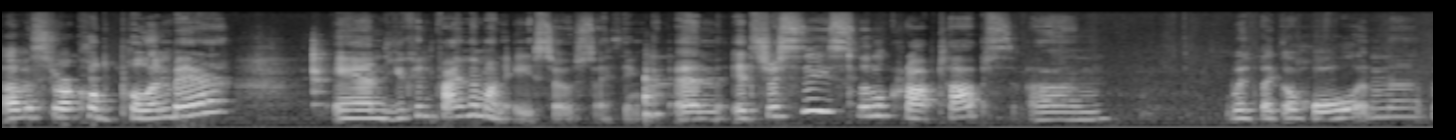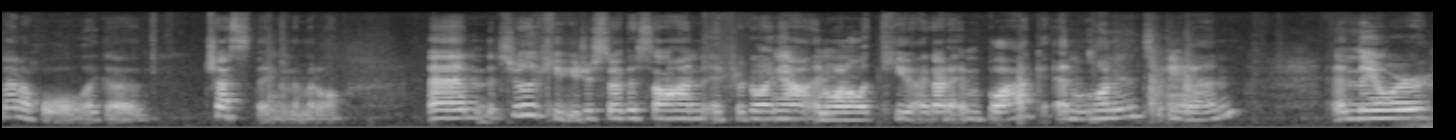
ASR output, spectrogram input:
um, a store called Pull & Bear. And you can find them on ASOS, I think. And it's just these little crop tops um, with like a hole in the, not a hole, like a chest thing in the middle. And it's really cute. You just throw this on if you're going out and want to look cute. I got it in black and one in tan. And they were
